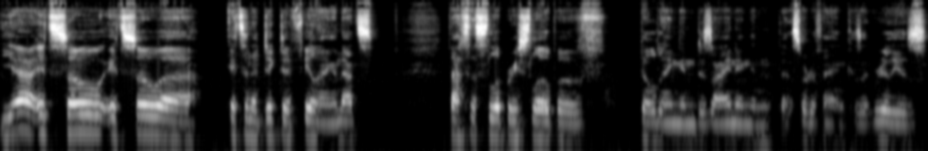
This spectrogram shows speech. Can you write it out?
Yeah, it's so it's so uh, it's an addictive feeling, and that's that's the slippery slope of building and designing and that sort of thing. Because it really is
